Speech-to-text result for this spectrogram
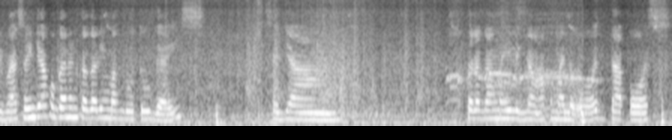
Diba? So, hindi ako ganun kagaling magluto, guys. Sadyang talagang mahilig lang ako manood. Tapos,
